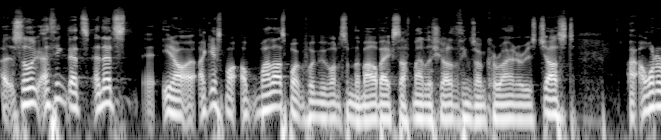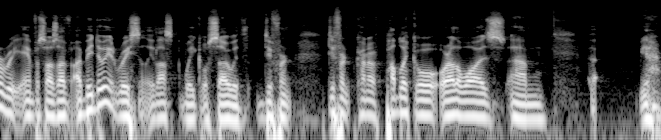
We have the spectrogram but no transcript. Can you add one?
Uh, so look, I think that's and that's uh, you know I guess my, uh, my last point before we move on to some of the mailbag stuff, you got other things on Corona, is just I, want to re-emphasize. I've, I've been doing it recently, last week or so, with different different kind of public or, or otherwise, um, uh, uh,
